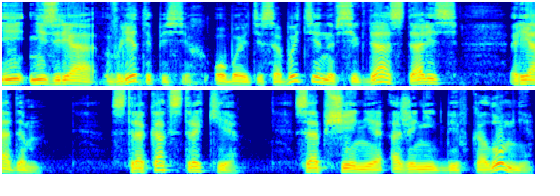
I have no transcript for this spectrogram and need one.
И не зря в летописях оба эти события навсегда остались рядом, строка к строке, сообщение о женитьбе в Коломне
